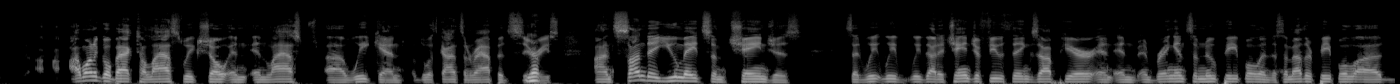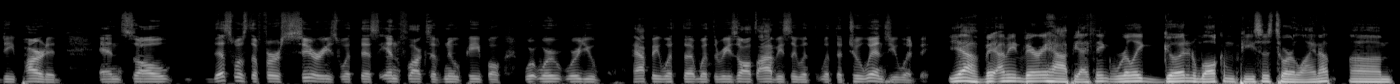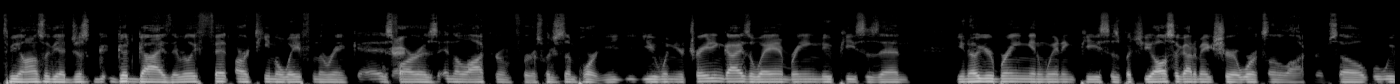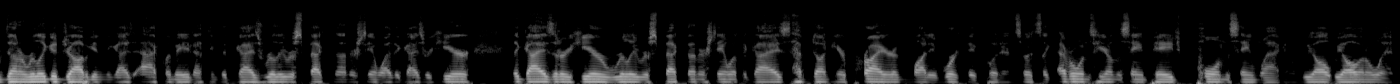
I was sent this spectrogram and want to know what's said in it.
I- want to go back to last week's show and, and last uh, weekend, the Wisconsin Rapids series. On Sunday, you made some changes. Said we, we've we've got to change a few things up here and, and, and bring in some new people and some other people uh, departed. And so this was the first series with this influx of new people. Were, were, were you happy with the with the results? Obviously, with with the two wins, you would be. Yeah, I mean, very happy. I think really good and welcome pieces to our lineup. Um, to be honest with you, just g- good guys. They really fit our team away from the rink as Okay. far as in the locker room first, which is important. You, you when you're trading guys away and bringing new pieces in, you know you're bringing in winning pieces, but you also got to make sure it works in the locker room. So we've done a really good job getting the guys acclimated. I think the guys really respect and understand why the guys are here. The guys that are here really respect and understand what the guys have done here prior and the body of work they've put in. So it's like everyone's here on the same page, pulling the same wagon. We all we all want to win.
